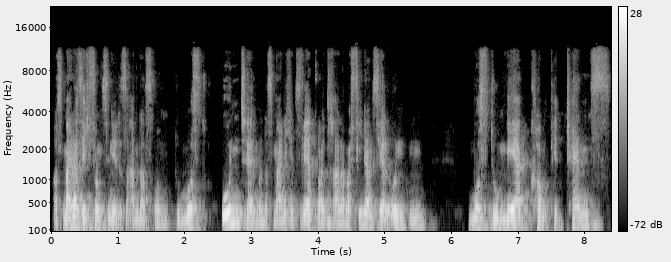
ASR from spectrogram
Aus meiner Sicht funktioniert es andersrum. Du musst unten, und das meine ich jetzt wertneutral, aber finanziell unten, musst du mehr Kompetenz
